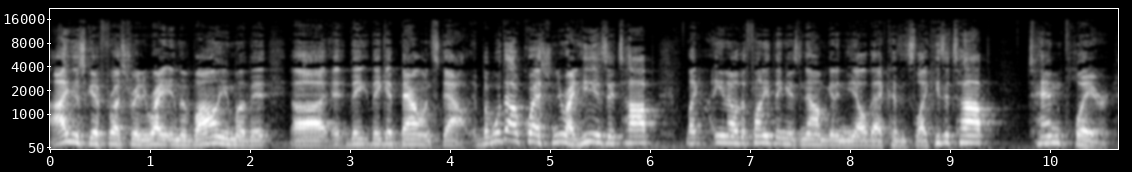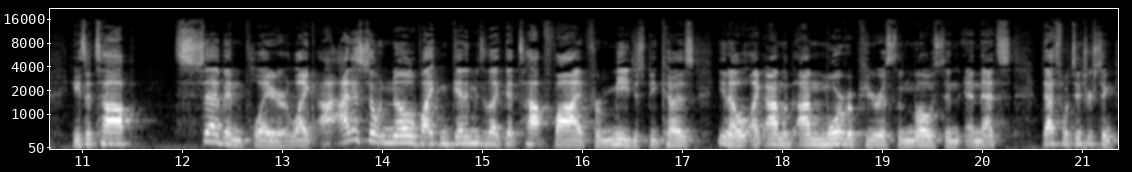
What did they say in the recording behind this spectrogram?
I just get frustrated, right? In the volume of it, uh, they, they get balanced out. But without question, you're right. He is a top, like, you know, the funny thing is now I'm getting yelled at because it's like he's a top 10 player. He's a top seven player. Like I, I, just don't know if I can get him into like that top five for me, just because you know, like I'm I'm more of a purist than most, and and that's that's what's interesting.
